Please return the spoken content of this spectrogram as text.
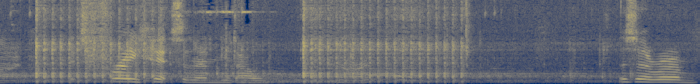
Alright. It's three hits and then you're down. Alright. There's a um,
